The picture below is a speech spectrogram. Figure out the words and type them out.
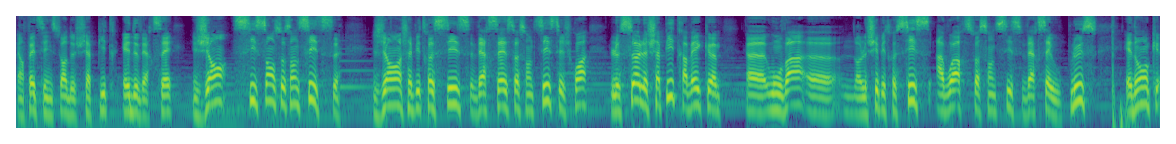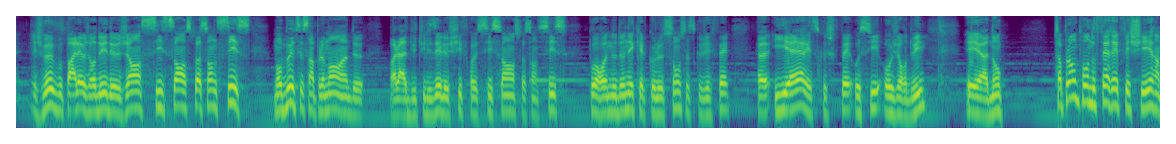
Et en fait, c'est une histoire de chapitres et de versets. Jean 666. Jean chapitre 6, verset 66, c'est je crois le seul chapitre avec, euh, où on va, euh, dans le chapitre 6, avoir 66 versets ou plus. Et donc, je veux vous parler aujourd'hui de Jean 666. Mon but, c'est simplement hein, de, voilà, d'utiliser le chiffre 666 pour nous donner quelques leçons. C'est ce que j'ai fait euh, hier et ce que je fais aussi aujourd'hui. Et euh, donc, simplement pour nous faire réfléchir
